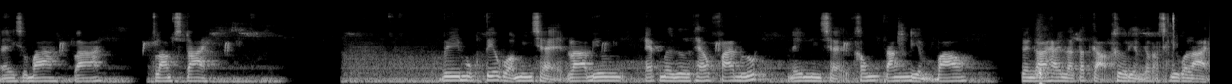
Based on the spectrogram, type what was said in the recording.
đây, số 3 và flam style vì mục tiêu của mình sẽ là build FMG theo file blood nên mình sẽ không tăng điểm vào Vanguard hay là tất cả thừa điểm cho các skill còn lại.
